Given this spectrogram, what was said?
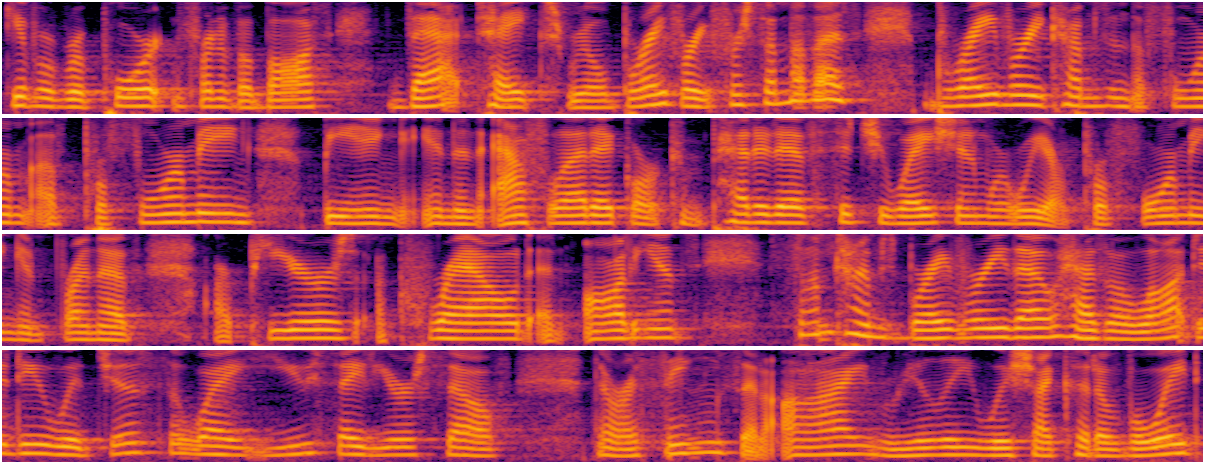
give a report in front of a boss, that takes real bravery. For some of us, bravery comes in the form of performing, being in an athletic or competitive situation where we are performing in front of our peers, a crowd crowd, an audience. Sometimes bravery, though, has a lot to do with just the way you say to yourself, there are things that I really wish I could avoid,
